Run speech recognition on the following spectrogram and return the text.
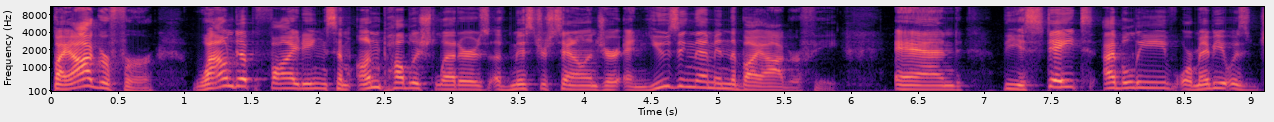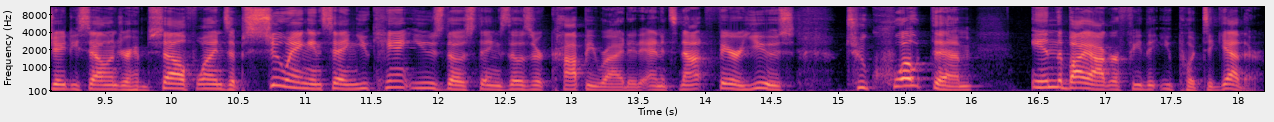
biographer wound up finding some unpublished letters of Mr. Salinger and using them in the biography. And the estate, I believe, or maybe it was J.D. Salinger himself, winds up suing and saying, you can't use those things. Those are copyrighted, and it's not fair use to quote them in the biography that you put together.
